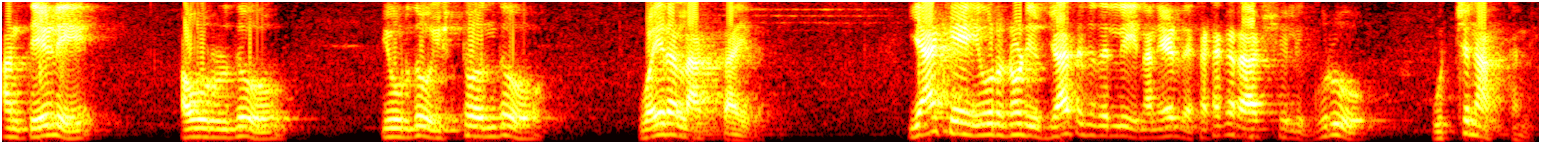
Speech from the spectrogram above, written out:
ಅಂತೇಳಿ ಅವ್ರದ್ದು, ಇವ್ರದ್ದು ಇಷ್ಟೊಂದು ವೈರಲ್ ಆಗ್ತಾ ಇದೆ. ಯಾಕೆ? ಇವರು ನೋಡಿ, ಜಾತಕದಲ್ಲಿ ನಾನು ಹೇಳಿದೆ, ಕಟಕ ರಾಶಿಯಲ್ಲಿ ಗುರು ಉಚ್ಚನಾಗ್ತಾನೆ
